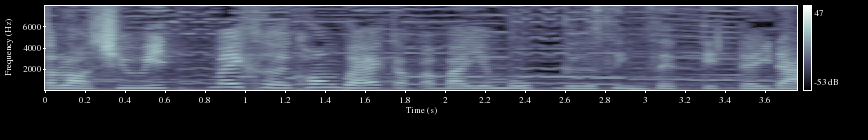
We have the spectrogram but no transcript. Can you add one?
ตลอดชีวิตไม่เคยข้องแวะกับอบายมุขหรือสิ่งเสพติดใด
